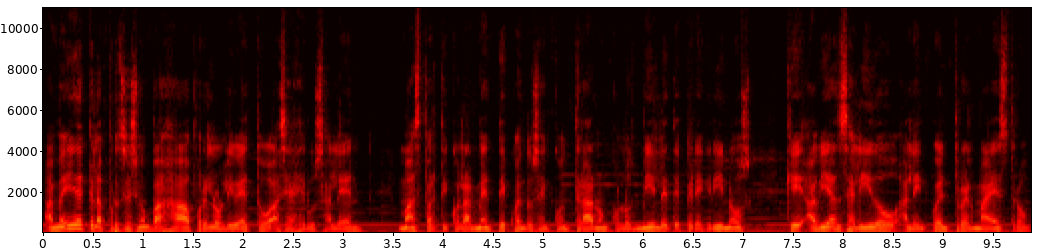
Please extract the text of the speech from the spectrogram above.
A medida que la procesión bajaba por el Oliveto hacia Jerusalén, más particularmente cuando se encontraron con los miles de peregrinos que habían salido al encuentro del maestro,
